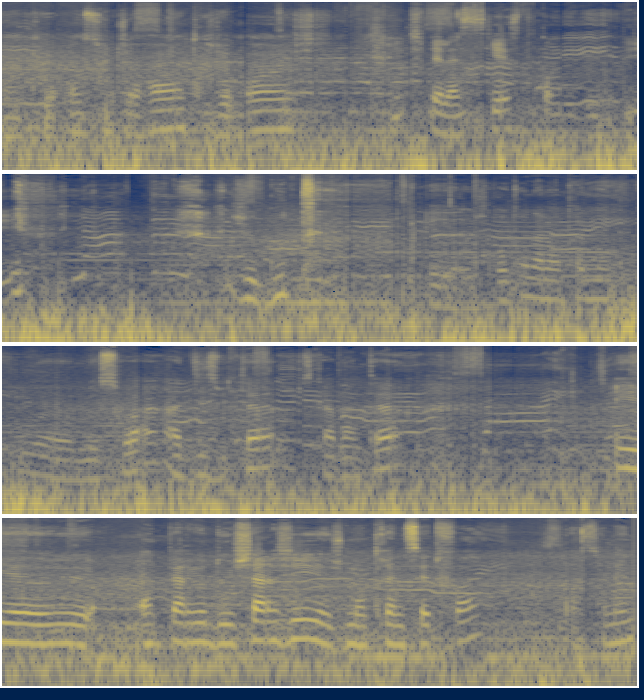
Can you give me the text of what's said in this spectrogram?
Donc euh, ensuite je rentre, je mange, je fais la sieste comme vous dit. je goûte. Et euh, je retourne à l'entraînement du coup, euh, le soir à 18h jusqu'à 20h. Et euh, en période de chargée, je m'entraîne 7 fois par semaine.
